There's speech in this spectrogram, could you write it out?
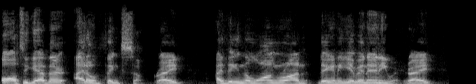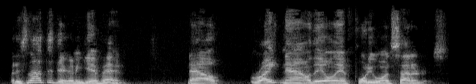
altogether? I don't think so, right? I think in the long run, they're going to give in anyway, right? But it's not that they're going to give in. Now, right now, they only have 41 senators.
